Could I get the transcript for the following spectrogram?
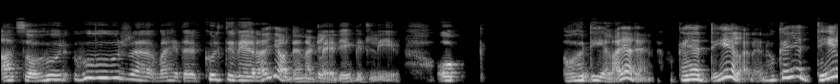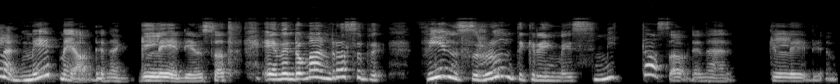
alltså hur, hur eh, vad heter det, kultiverar jag denna glädje i mitt liv? Och, och hur delar jag den? Hur kan jag dela den? Hur kan jag dela med mig av den här glädjen så att även de andra som finns runt omkring mig smittas av den här glädjen?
